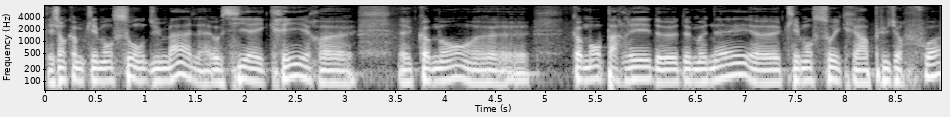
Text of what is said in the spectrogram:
des gens comme Clémenceau ont du mal aussi à écrire euh, euh, comment, euh, comment parler de, de Monet. Clémenceau écrira plusieurs fois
